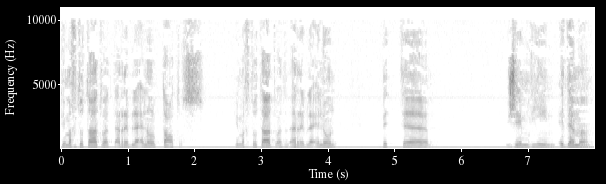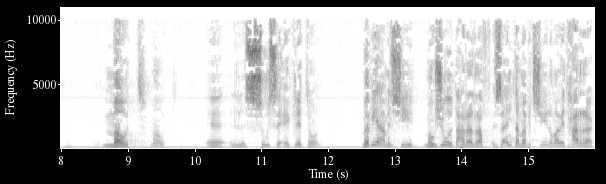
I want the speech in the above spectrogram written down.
في مخطوطات وقت تقرب لهم بتعطس. في مخطوطات وقت تقرب لهم بت جامدين ادمه موت موت. السوسة أكلتهم. ما بيعمل شيء موجود على الرف. إذا أنت ما بتشيله ما بيتحرك.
